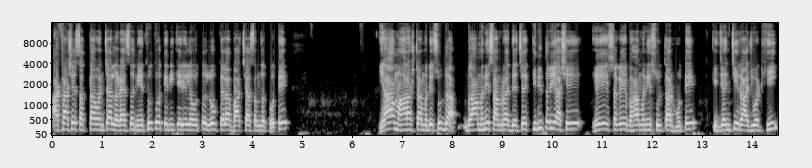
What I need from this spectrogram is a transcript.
अठराशे सत्तावन्नच्या लढ्याचं नेतृत्व त्यांनी केलेलं होतं. लोक त्याला बादशाह समजत होते. या महाराष्ट्रामध्ये सुद्धा बहामनी साम्राज्याचे कितीतरी असे हे सगळे बहामनी सुलतान होते की ज्यांची राजवट ही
